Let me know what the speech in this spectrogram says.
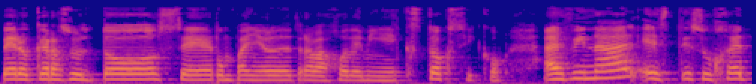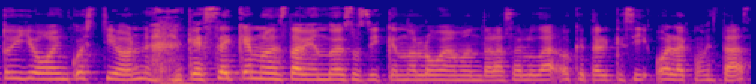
pero que resultó ser compañero de trabajo de mi ex tóxico. Al final, este sujeto y yo en cuestión, que sé que no está viendo eso, así que no lo voy a mandar a saludar, o qué tal que sí, hola, ¿cómo estás?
